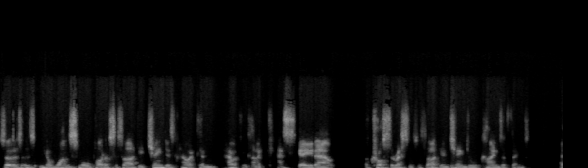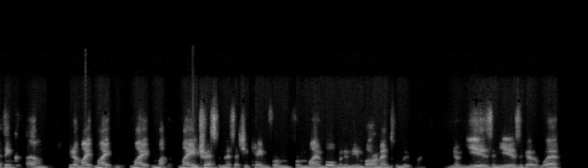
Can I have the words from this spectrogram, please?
So as, as, you know, one small part of society changes, how it can how it can kind of cascade out across the rest of society and change all kinds of things. I think um, you know, my, my, my, my, my interest in this actually came from, from my involvement in the environmental movement, you know, years and years ago, where,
